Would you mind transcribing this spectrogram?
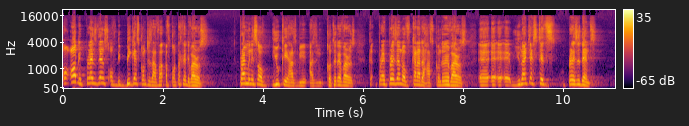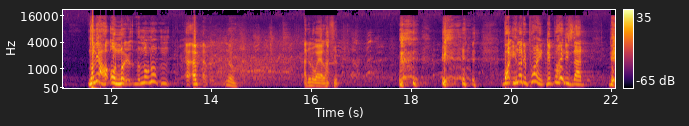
All the presidents of the biggest countries have, have contacted the virus. Prime Minister of UK has been has been contacted virus. President of Canada has contacted virus. Uh, uh, uh, United States President. No, only our own. No, no, no, mm, uh, um, uh, no. I don't know why you're laughing. but you know the point. The point is that they,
